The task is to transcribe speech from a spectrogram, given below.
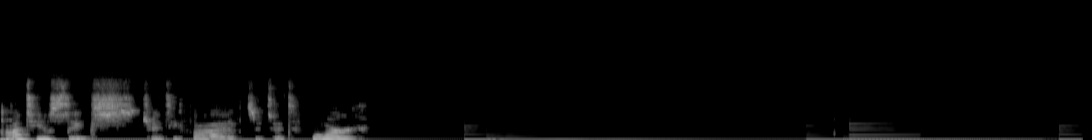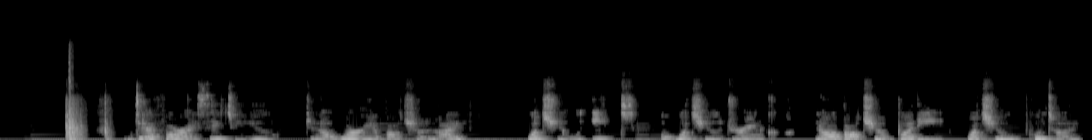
Matthew 6 25 to 34. Therefore, I say to you, do not worry about your life, what you will eat or what you drink, nor about your body, what you will put on.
